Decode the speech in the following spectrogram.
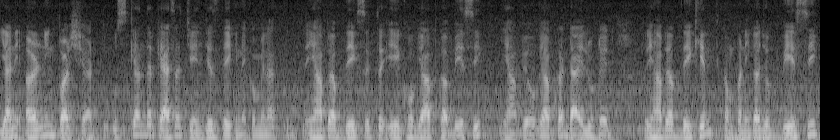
यानी अर्निंग पर शेयर तो उसके अंदर कैसा चेंजेस देखने को मिला? तो यहाँ पे आप देख सकते हो, एक हो गया आपका बेसिक यहाँ पे हो गया आपका डायलूटेड तो यहाँ पे आप देखिए कंपनी का जो बेसिक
